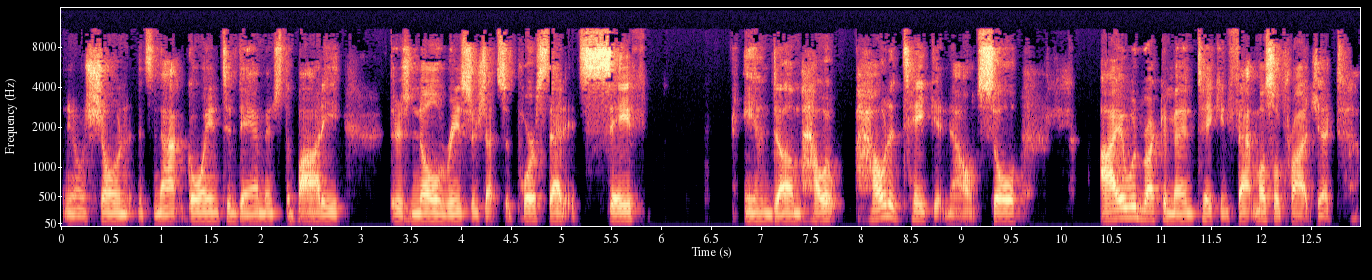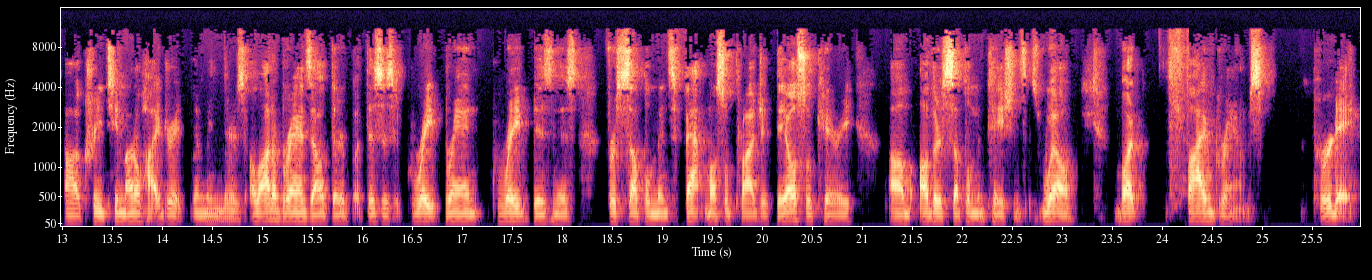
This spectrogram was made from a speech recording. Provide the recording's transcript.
you know, shown it's not going to damage the body. There's no research that supports that. It's safe. And um, how it, how to take it now. So I would recommend taking Fat Muscle Project uh, creatine monohydrate. I mean, there's a lot of brands out there, but this is a great brand, great business for supplements. Fat Muscle Project. They also carry um, other supplementations as well, but five grams per day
